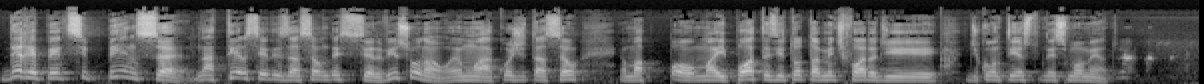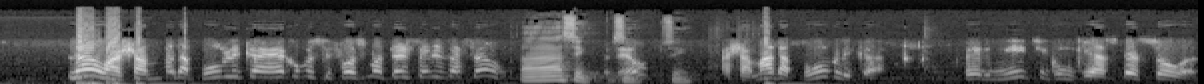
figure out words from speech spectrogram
De repente se pensa na terceirização desse serviço ou não? É uma cogitação, é uma, uma hipótese totalmente fora de, de contexto nesse momento? Não, a chamada pública é como se fosse uma terceirização. Ah, sim. Entendeu? Sim, sim. A chamada pública permite com que as pessoas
